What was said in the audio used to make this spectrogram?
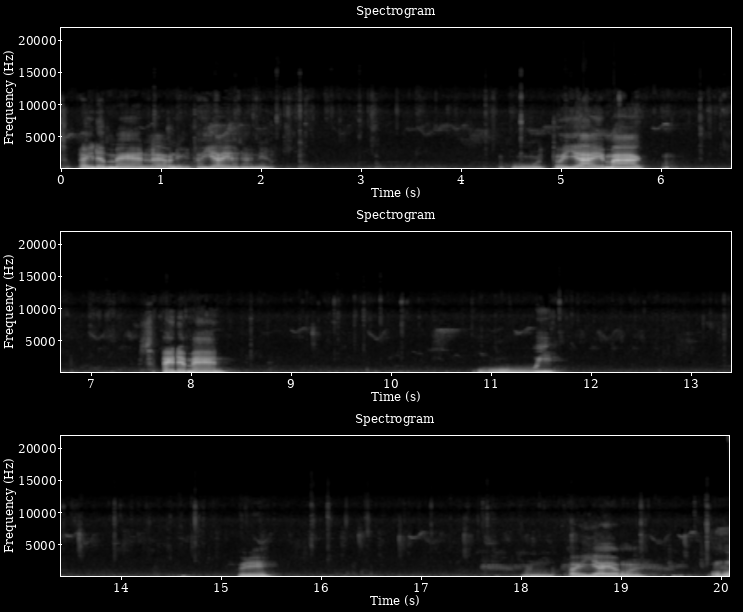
สไปเดอร์แมนแล้วนี่ถ้าใหญ่ขนาดนี้โอ้โหตัวใหญ่มาก สไปเดอร์แมนโอ้ยไม่ได้มันปล่อยใยออกมาโอ้โห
